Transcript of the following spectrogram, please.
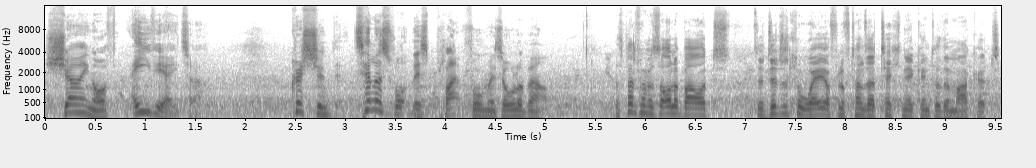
showing off Aviatar. Christian, tell us what this platform is all about. This platform is all about the digital way of Lufthansa Technik into the market.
